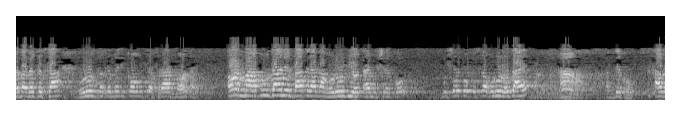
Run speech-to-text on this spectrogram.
سبب ہے کس کا؟ غرور کر کے میری قوم کے افراد بہت ہے اور معبودان باطلا کا غرور بھی ہوتا ہے مشرق کو۔ مشرق کو کس کا غرور ہوتا ہے؟ ہاں اب دیکھو اب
